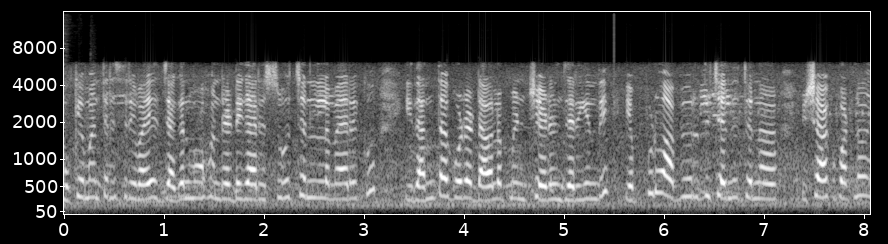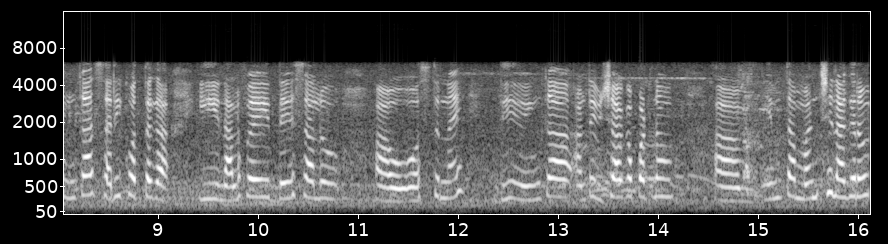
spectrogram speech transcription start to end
ముఖ్యమంత్రి శ్రీ వైఎస్ జగన్మోహన్ రెడ్డి గారి సూచనల మేరకు ఇదంతా కూడా డెవలప్మెంట్ చేయడం జరిగింది. ఎప్పుడూ అభివృద్ధి చెందుతున్న విశాఖపట్నం ఇంకా సరికొత్తగా ఈ నలభై దేశాలు వస్తున్నాయి. దీ- ఇంకా అంటే విశాఖపట్నం ఇంత మంచి నగరం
